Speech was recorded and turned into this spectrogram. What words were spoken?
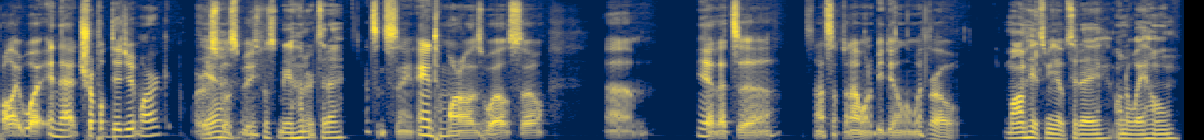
probably what in that triple digit mark where it's supposed to be. It's supposed to be 100 today. That's insane. And tomorrow as well. So, um, yeah, that's uh, it's not something I want to be dealing with. Bro, mom hits me up today on the way home.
